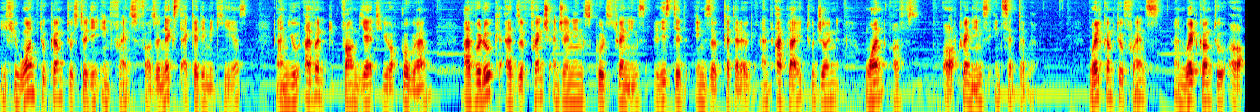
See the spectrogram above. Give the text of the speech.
If you want to come to study in France for the next academic years and you haven't found yet your program, have a look at the French engineering schools trainings listed in the catalog and apply to join one of our trainings in September. Welcome to France and welcome to our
